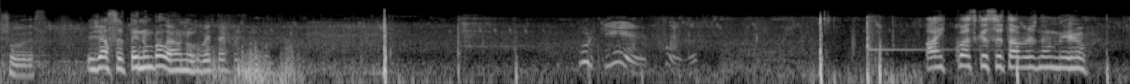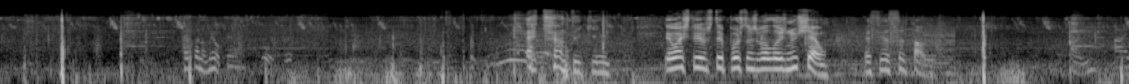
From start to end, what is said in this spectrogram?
Foda-se. Eu já acertei num balão, não rebentei por isso não conta. Porquê? Foda-se. Ai, quase que acertavas no meu. Acerta no meu, caralho. É tão tiquinho. Eu acho que devemos ter posto uns balões no chão. Assim acertavas. Ai, ai.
